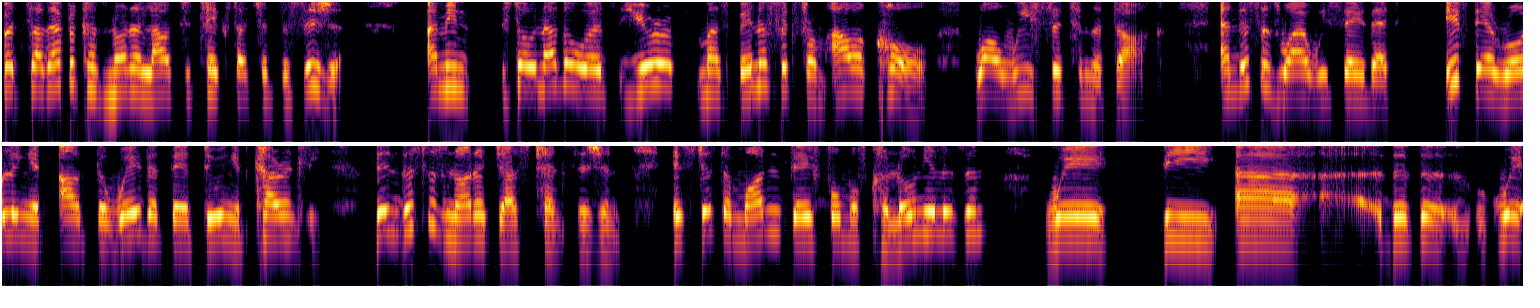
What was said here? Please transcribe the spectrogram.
But South Africa is not allowed to take such a decision. I mean, so in other words, Europe must benefit from our coal while we sit in the dark. And this is why we say that if they're rolling it out the way that they're doing it currently, then this is not a just transition. It's just a modern day form of colonialism where the uh, the the where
